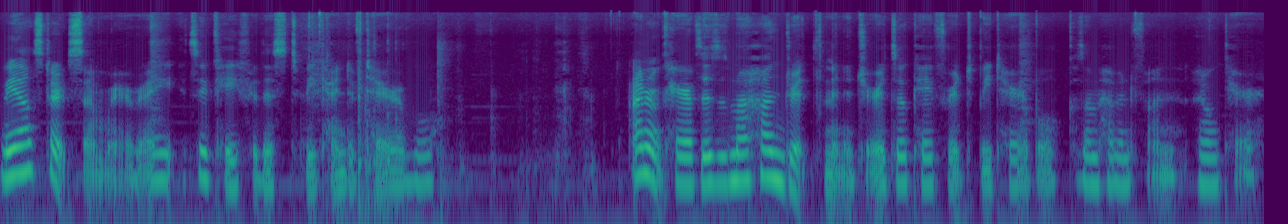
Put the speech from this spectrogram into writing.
we all start somewhere, right? It's okay for this to be kind of terrible. I don't care if this is my hundredth miniature. It's okay for it to be terrible because I'm having fun. I don't care.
